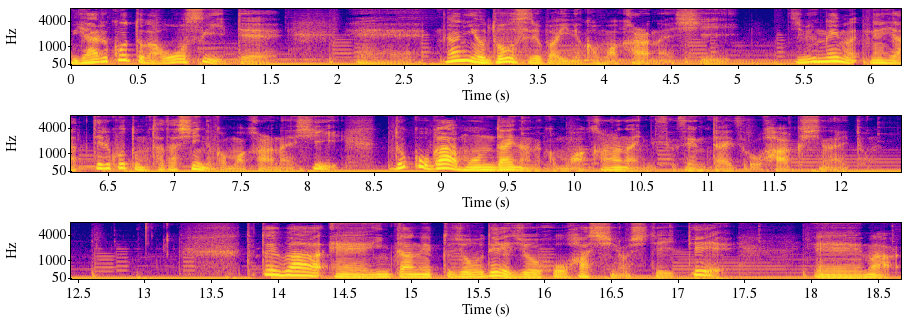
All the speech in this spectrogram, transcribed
やることが多すぎて、えー、何をどうすればいいのかもわからないし自分が今ねやってることも正しいのかもわからないしどこが問題なのかもわからないんですよ全体像を把握しないと。例えば、えー、インターネット上で情報発信をしていて、えー、まあ、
